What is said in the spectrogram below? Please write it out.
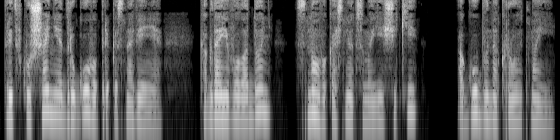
Предвкушение другого прикосновения, когда его ладонь снова коснется моей щеки, а губы накроют мои.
